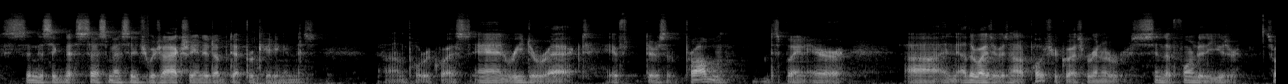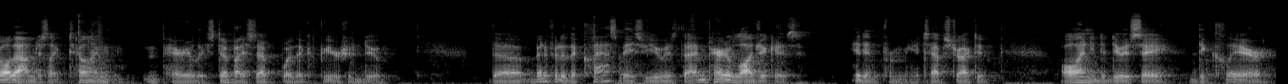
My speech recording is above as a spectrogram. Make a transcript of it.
send a success message, which I actually ended up deprecating in this um, pull request, and redirect. If there's a problem, display an error. Uh, and otherwise, if it's not a post request, we're going to send the form to the user. So all that, I'm just like telling imperatively, step by step, what the computer should do. The benefit of the class-based view is that imperative logic is hidden from me. It's abstracted. All I need to do is say, declare,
